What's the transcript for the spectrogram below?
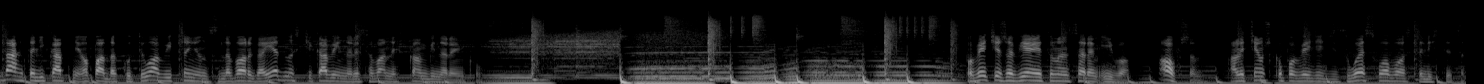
dach delikatnie opada ku tyłowi, czyniąc z Leworga jedno z ciekawiej narysowanych kombi na rynku. Powiecie, że wieje tu lancerem Iwo. Owszem, ale ciężko powiedzieć złe słowo o stylistyce.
